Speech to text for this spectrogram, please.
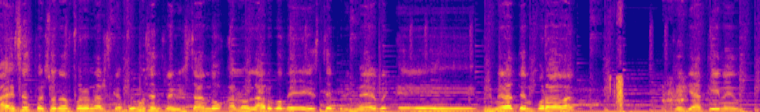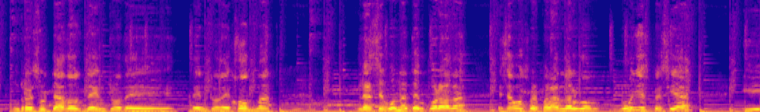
a esas personas fueron a las que fuimos entrevistando a lo largo de este primer eh, primera temporada que ya tienen resultados dentro de dentro de Hotmart. La segunda temporada estamos preparando algo muy especial y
